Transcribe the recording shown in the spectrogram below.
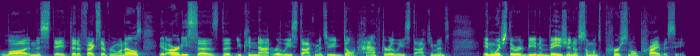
law in this state that affects everyone else, it already says that you cannot release documents or you don't have to release documents in which there would be an invasion of someone's personal privacy.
